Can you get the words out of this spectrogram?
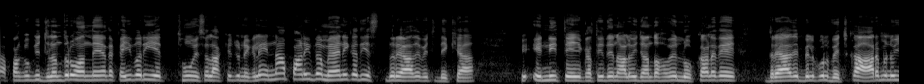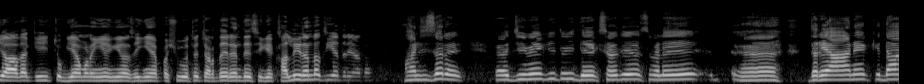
ਆਪਾਂ ਕਿਉਂਕਿ ਜਲੰਧਰੋਂ ਆਉਂਦੇ ਆ ਤਾਂ ਕਈ ਵਾਰੀ ਇੱਥੋਂ ਇਸ ਇਲਾਕੇ ਚੋਂ ਨਿਕਲੇ। ਇੰਨਾ ਪਾਣੀ ਤਾਂ ਮੈਂ ਨਹੀਂ ਕਦੀ ਇਸ ਦਰਿਆ ਦੇ ਵਿੱਚ ਦੇਖਿਆ। ਇੰਨੀ ਤੇਜ਼ ਗਤੀ ਦੇ ਨਾਲ ਵੀ ਜਾਂਦਾ ਹੋਵੇ। ਲੋਕਾਂ ਨੇ ਤੇ ਦਰਿਆ ਦੇ ਬਿਲਕੁਲ ਵਿਚਕਾਰ, ਮੈਨੂੰ ਯਾਦ ਆ ਕਿ ਝੁੱਗੀਆਂ ਬਣਾਈਆਂ ਹੋਈਆਂ ਸੀਗੀਆਂ, ਪਸ਼ੂ ਇੱਥੇ ਚੜਦੇ ਰਹਿੰਦੇ ਸੀਗੇ। ਖਾਲੀ ਰਹਿੰਦਾ ਸੀ ਇਹ ਦਰਿਆ ਦਾ ਹਾਂਜੀ ਸਰ ਜਿਵੇਂ ਕਿ ਤੁਸੀਂ ਦੇਖ ਸਕਦੇ ਹੋ ਇਸ ਵੇਲੇ ਦਰਿਆ ਨੇ ਕਿਦਾਂ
